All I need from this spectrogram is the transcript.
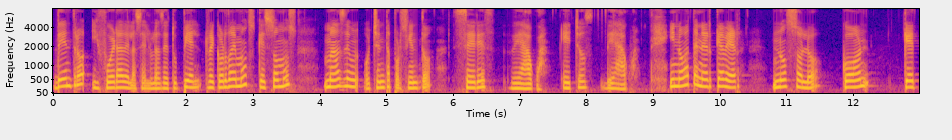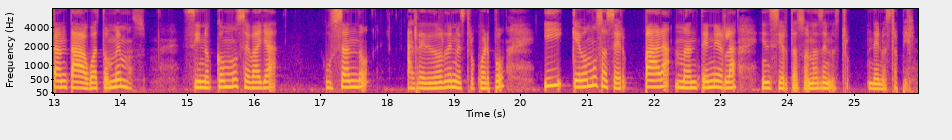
dentro y fuera de las células de tu piel. Recordemos que somos más de un 80% seres de agua, hechos de agua. Y no va a tener que ver no solo con qué tanta agua tomemos, sino cómo se vaya usando alrededor de nuestro cuerpo y qué vamos a hacer para mantenerla en ciertas zonas de, nuestro, de nuestra piel.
